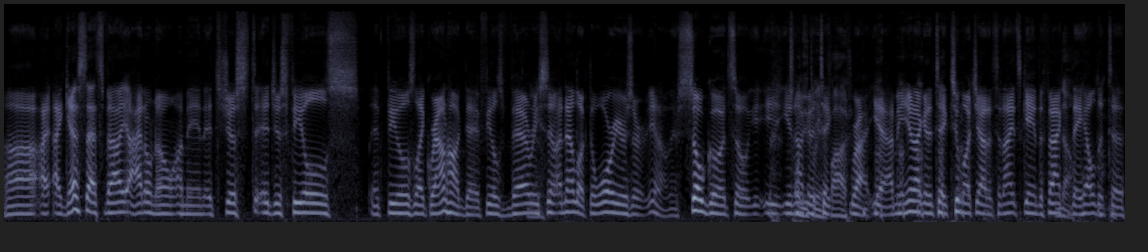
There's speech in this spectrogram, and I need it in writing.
uh, I, I guess that's value. I don't know. I mean, it's just it just feels it feels like Groundhog Day. It feels very similar. Now, look, the Warriors are you know they're so good, so y- y- you're not going to take right. Yeah, I mean, you're not going to take too much out of tonight's game. The fact No. that they held it to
